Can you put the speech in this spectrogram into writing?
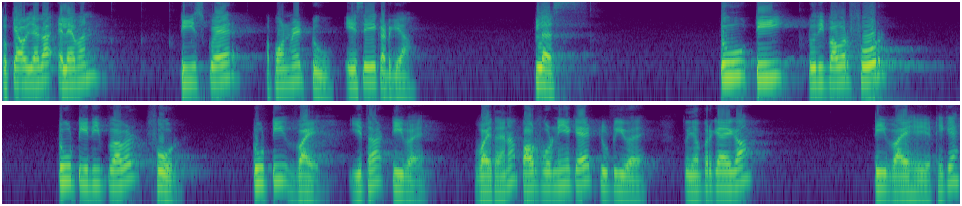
तो क्या हो जाएगा? 11 टी स्क्वायर अपॉन में टू ए से ए कट गया। Plus two t to the power four two t the power four two t y ये था टी वाई वाई था ना? पावर फोर नहीं है, क्या है? टू टी वाई तो यहाँ पर क्या आएगा? टी वाई है ये, ठीक है?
